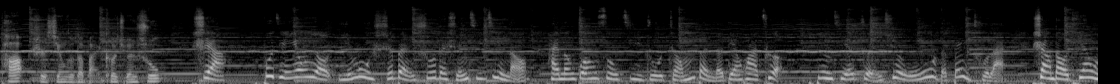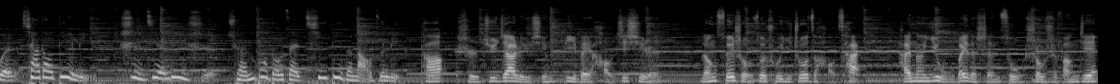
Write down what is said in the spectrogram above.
他是行走的百科全书。是啊，不仅拥有一目十本书的神奇技能，还能光速记住整本的电话册，并且准确无误地背出来。上到天文，下到地理。世界历史全部都在七弟的脑子里。他是居家旅行必备好机器人，能随手做出一桌子好菜，还能以五倍的神速收拾房间，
